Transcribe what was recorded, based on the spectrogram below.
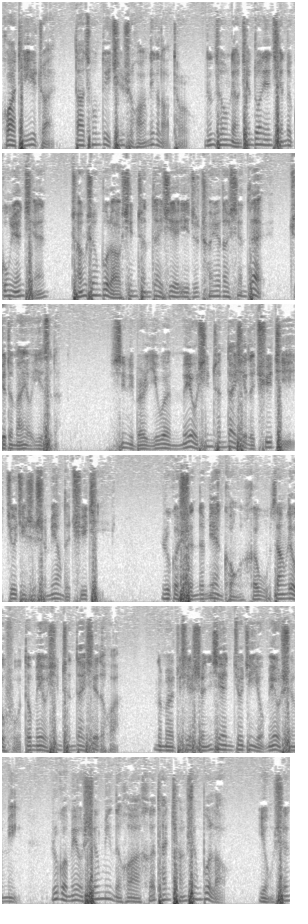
话题一转，大葱对秦始皇那个老头能从两千多年前的公元前长生不老、新陈代谢一直穿越到现在，觉得蛮有意思的。心里边疑问：没有新陈代谢的躯体究竟是什么样的躯体？如果神的面孔和五脏六腑都没有新陈代谢的话，那么这些神仙究竟有没有生命？如果没有生命的话，何谈长生不老、永生、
